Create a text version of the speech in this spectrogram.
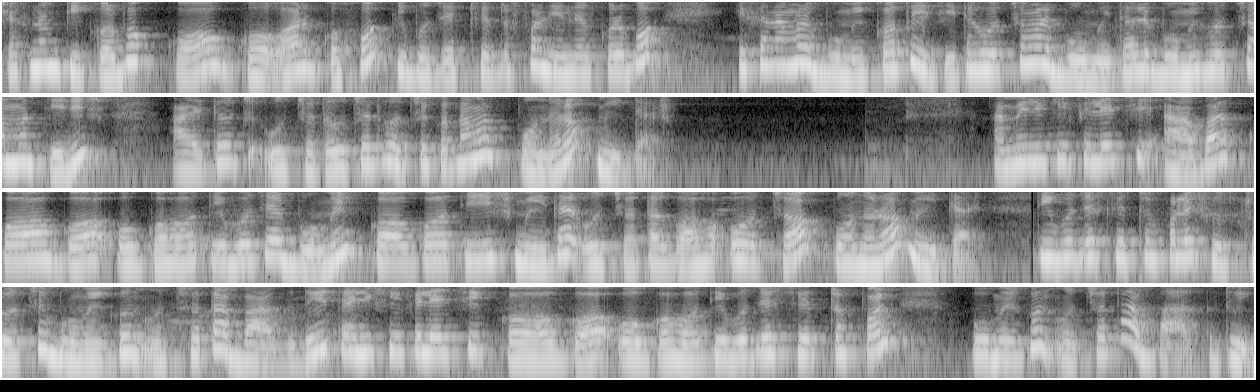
সেখানে আমি কী করব? ক, গ আর গহ ত্রিভুজের ক্ষেত্রফল নির্ণয় করব। এখানে আমার ভূমি কত? যেটা হচ্ছে আমার ভূমি। তাহলে ভূমি হচ্ছে আমার তিরিশ, আর এটা হচ্ছে উচ্চতা। উচ্চতা হচ্ছে কত? আমার পনেরো মিটার। আমি লিখে ফেলেছি আবার ক, গ ও গহ ত্রিভুজের ভূমি। ক, গ, তিরিশ মিটার, উচ্চতা গহ ও চ, পনেরো মিটার। ত্রিভুজের ক্ষেত্রফলের সূত্র হচ্ছে ভূমিগুণ উচ্চতা বাঘ দুই। তাই লিখে ফেলেছি ক, গ ও গহ ত্রিভুজের ক্ষেত্রফল, ভূমিগুণ উচ্চতা বাঘ দুই।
